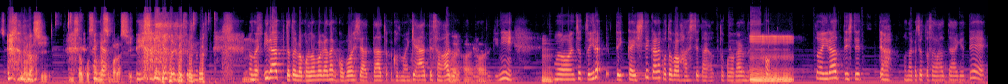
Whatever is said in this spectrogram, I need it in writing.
素晴らしい。美佐子さんも素晴らしい。ありがとうございます。うんあのイラって例えば子供がなんかこぼしちゃったとか子供がギャーって騒ぐみたいな時に、うんもうちょっとイラって一回してから言葉を発してたところがあるんだけど、うんうんうんそのイラってしてあお腹ちょっと触ってあげて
